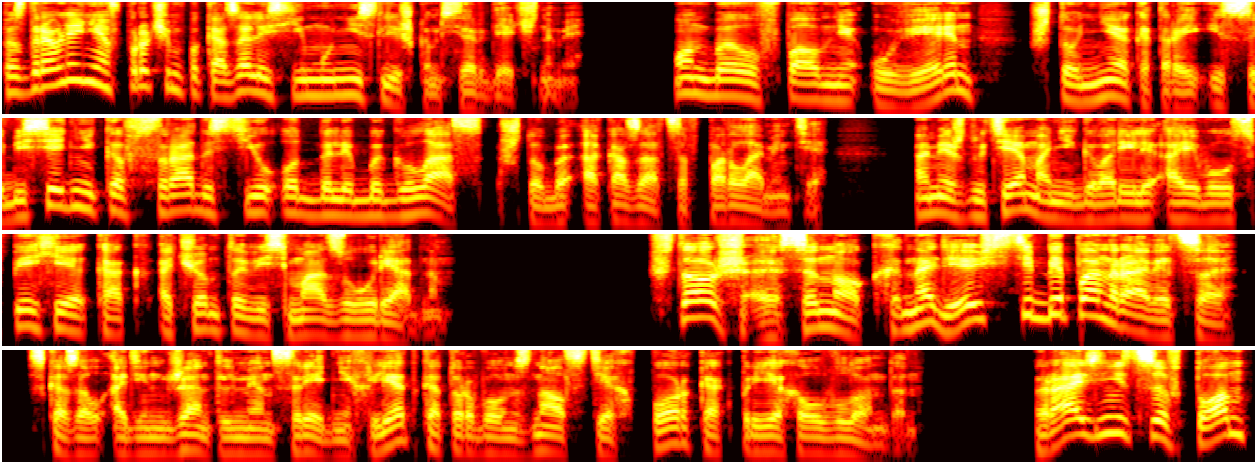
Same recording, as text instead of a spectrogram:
Поздравления, впрочем, показались ему не слишком сердечными. Он был вполне уверен, что некоторые из собеседников с радостью отдали бы глаз, чтобы оказаться в парламенте, а между тем они говорили о его успехе как о чем-то весьма заурядном. «Что ж, сынок, надеюсь, тебе понравится», — сказал один джентльмен средних лет, которого он знал с тех пор, как приехал в Лондон. «Разница в том,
